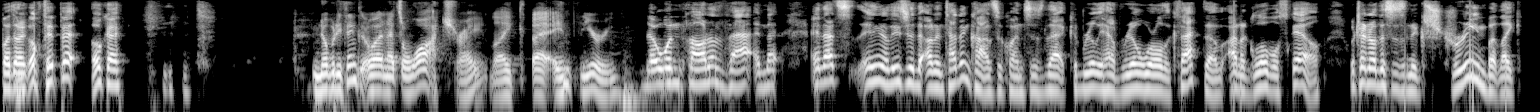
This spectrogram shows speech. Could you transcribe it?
But they're like, oh, Fitbit, okay. Nobody thinks, well, and it's a watch, right? Like uh, in theory, No one thought of that, and that, and that's you know these are the unintended consequences that could really have real world effect of on a global scale. Which I know this is an extreme, but like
